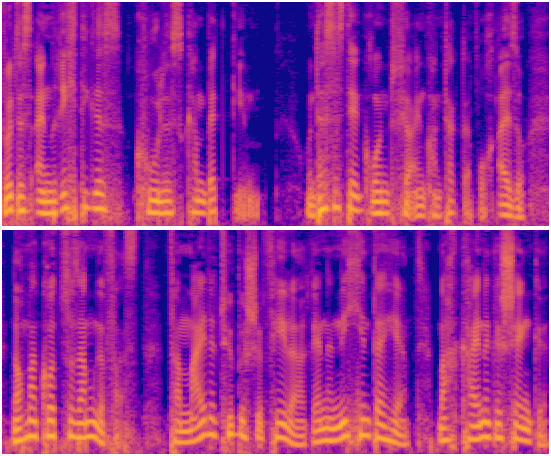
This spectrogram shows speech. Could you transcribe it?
wird es ein richtiges, cooles Comeback geben. Und das ist der Grund für einen Kontaktabbruch. Also, nochmal kurz zusammengefasst. Vermeide typische Fehler, renne nicht hinterher, mach keine Geschenke,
